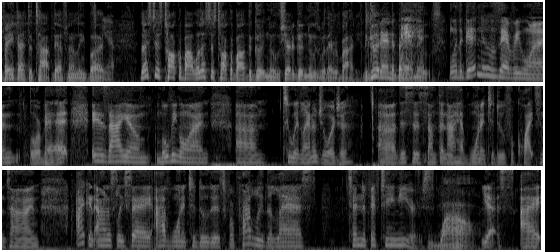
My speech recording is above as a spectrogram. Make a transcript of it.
Faith at the top, definitely. But Yep. let's just talk about. Well, let's just talk about the good news. Share the good news with everybody. The good and the bad news. well, the good news, everyone, or bad, is I am moving on um, to Atlanta, Georgia. Uh, this is something I have wanted to do for quite some time. I can honestly say I've wanted to do this for probably the last 10 to 15 years. Wow. Yes, I.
